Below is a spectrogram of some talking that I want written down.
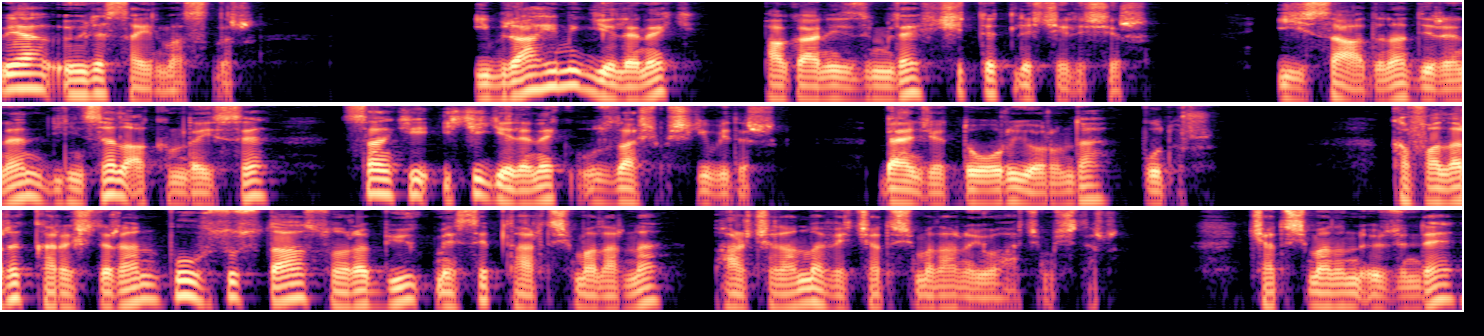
veya öyle sayılmasıdır. İbrahimi gelenek paganizmle şiddetle çelişir. İsa adına direnen dinsel akımda ise sanki iki gelenek uzlaşmış gibidir. Bence doğru yorum da budur. Kafaları karıştıran bu husus daha sonra büyük mezhep tartışmalarına, parçalanma ve çatışmalarına yol açmıştır. Çatışmanın özünde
